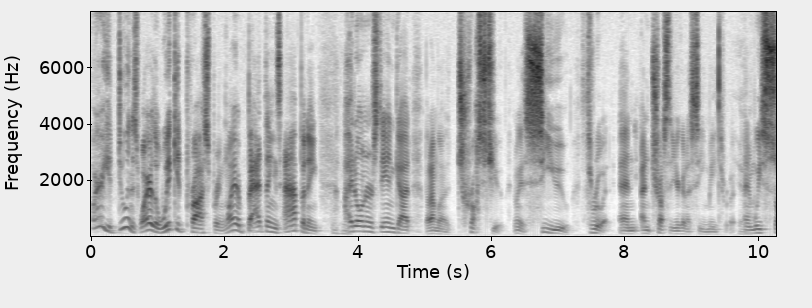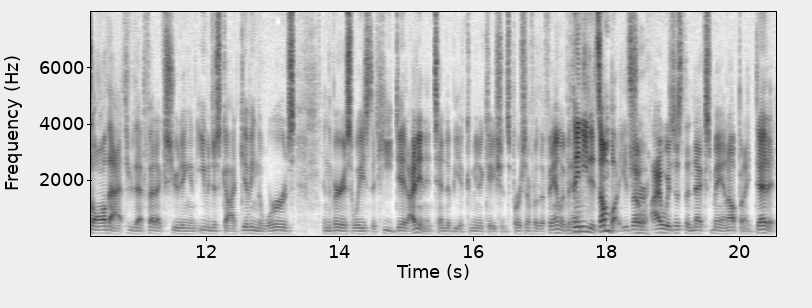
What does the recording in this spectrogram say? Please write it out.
Why are you doing this? Why are the wicked prospering? Why are bad things happening? Mm-hmm. I don't understand, God, but I'm going to trust you. I'm going to see you through it and, and trust that you're going to see me through it. And we saw that through that FedEx shooting and even just God giving the words in the various ways that He did. I didn't intend to be a communications person for the family, but they needed somebody. So Sure. I was just the next man up and I did it,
